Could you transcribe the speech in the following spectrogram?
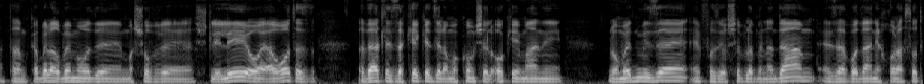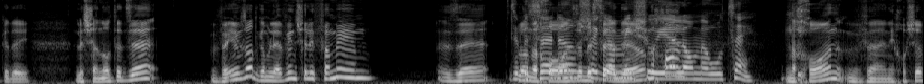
אתה מקבל הרבה מאוד אה, משוב אה, שלילי או הערות, אז לדעת לזקק את זה למקום של אוקיי, מה אני לומד מזה, איפה זה יושב לבן אדם, איזה עבודה אני יכול לעשות כדי לשנות את זה, ועם זאת גם להבין שלפעמים זה, זה לא בסדר נכון, זה בסדר. שגם מישהו נכון, יהיה לא מרוצה. נכון, ואני חושב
